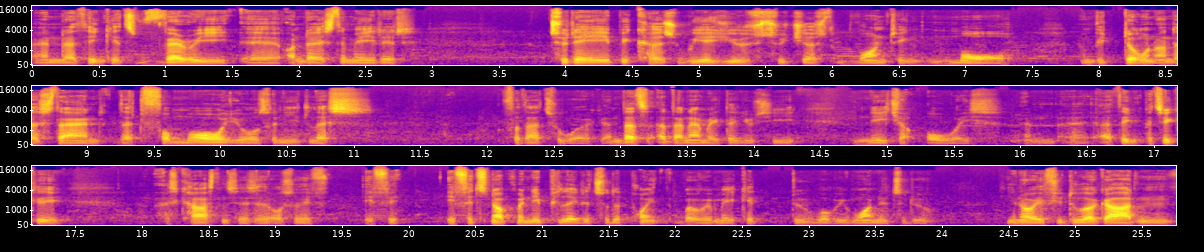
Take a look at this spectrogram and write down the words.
And I think it's very uh, underestimated today because we are used to just wanting more. And we don't understand that for more you also need less for that to work. And that's a dynamic that you see in nature always. And uh, i think particularly as carsten says also if if it if it's not manipulated to the point where we make it do what we want it to do you know if you do a garden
